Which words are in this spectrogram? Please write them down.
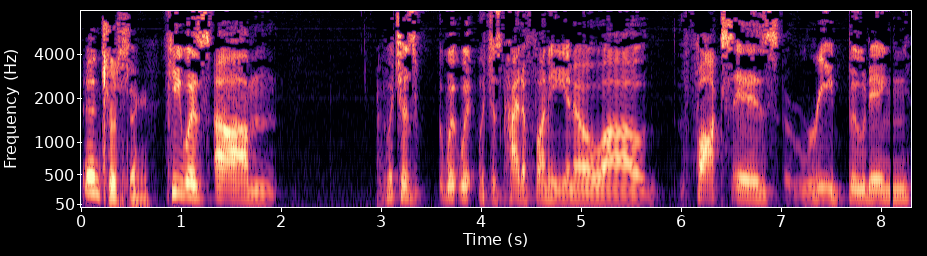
Interesting. He was, um, which is, which is kind of funny, you know, uh, Fox is rebooting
